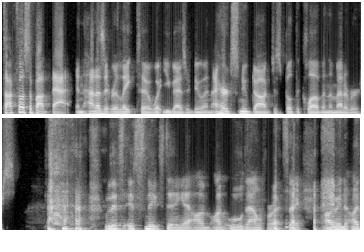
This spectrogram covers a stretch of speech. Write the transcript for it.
talk to us about that and how does it relate to what you guys are doing? I heard Snoop Dogg just built the club in the metaverse. well, if, if Snoop's doing it, I'm I'm all down for it. So, I mean, I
